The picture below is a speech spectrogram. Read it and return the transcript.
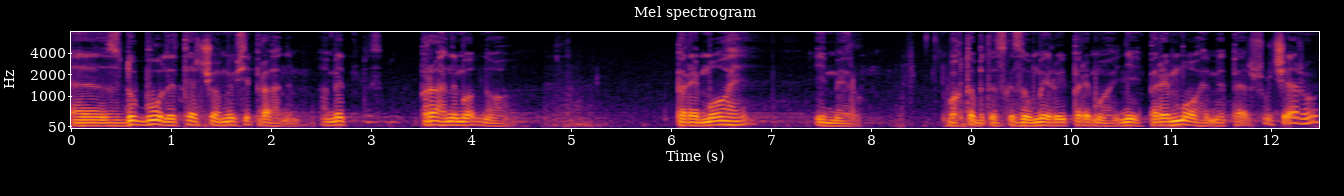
е, здобули те, чого ми всі прагнемо. А ми прагнемо одного перемоги і миру. Бо хто би то сказав миру і перемоги? Ні, перемоги ми в першу чергу,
